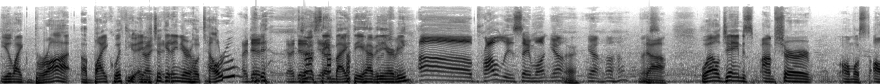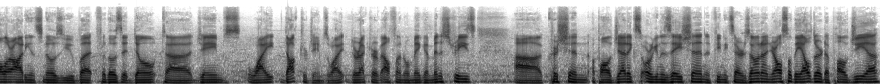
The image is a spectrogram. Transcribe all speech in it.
you like brought a bike with you, and you took I it did. in your hotel room. I did. I did. Is it the yeah. same bike that you have in the RV? Uh, probably the same one. Yeah. Yeah. Uh-huh. Yeah. Well, James, I'm sure almost all our audience knows you, but for those that don't, uh, James White, Dr. James White, director of Alpha and Omega Ministries, uh, Christian Apologetics Organization in Phoenix, Arizona, and you're also the elder at Apologia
